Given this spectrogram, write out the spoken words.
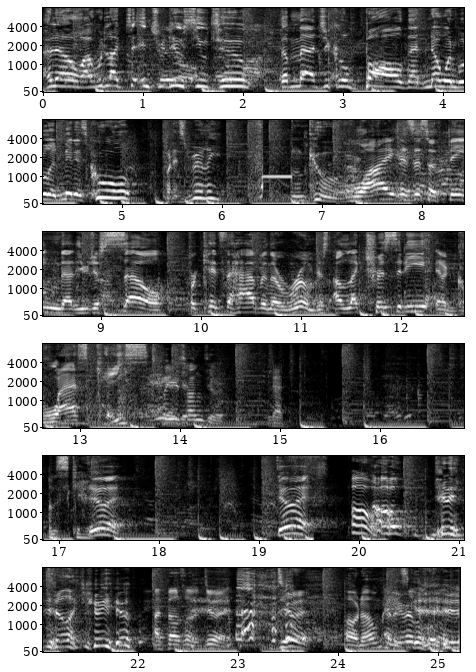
Hello, I would like to introduce you to the magical ball that no one will admit is cool, but it's really f***ing cool. Why is this a thing that you just sell for kids to have in their room? Just electricity in a glass case? Put your tongue to it. Okay. I'm scared. Do it. Do it. Oh, Oh, did it, did it electrocute you? I felt something. Do it. Do it. Oh, now I'm kind of scared.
